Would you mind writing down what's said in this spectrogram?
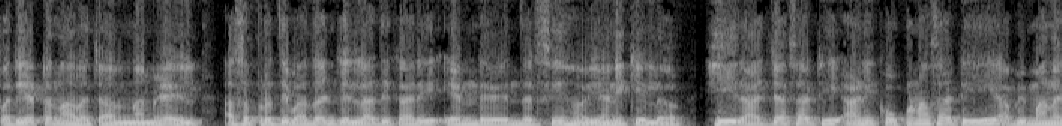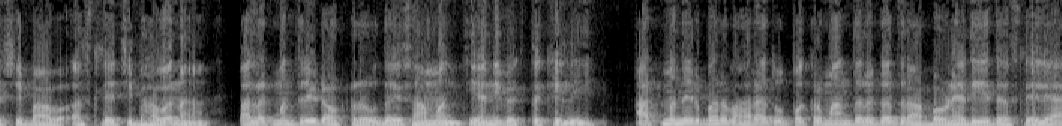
पर्यटनाला चालना मिळेल असं प्रतिपादन जिल्हाधिकारी एम देवेंदर सिंह यांनी केलं. ही राज्यासाठी आणि कोकणासाठीही अभिमानाची बाब असल्याची भावना पालकमंत्री डॉक्टर उदय सामंत यांनी व्यक्त केली. आत्मनिर्भर भारत उपक्रमांतर्गत राबवण्यात येत असलेल्या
